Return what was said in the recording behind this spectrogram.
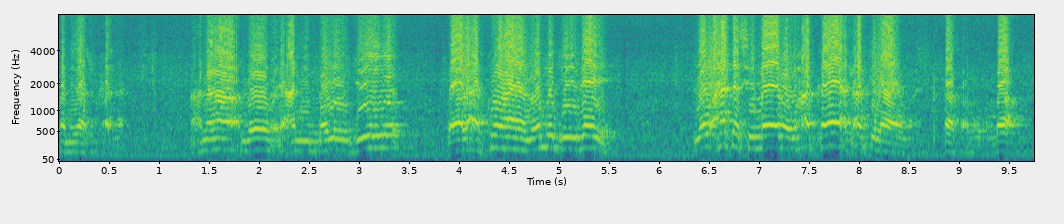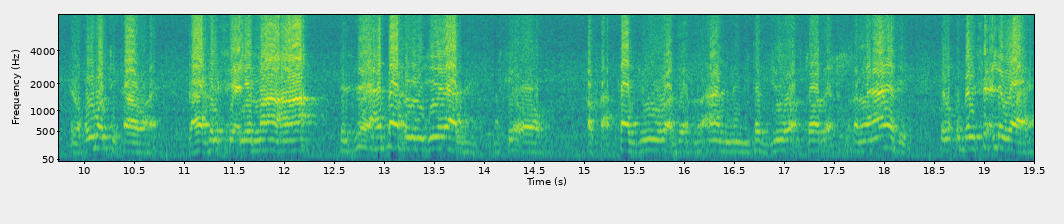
fanigaas uxela macnaha loo yani maloo jeedo waa la arku haya looma jeede law xata simeero waxaad kahay ad arki lahay saas alwada bilquwati kaa waaye laa bilficli maaha bilficli haddaa baloo jeedaa markii oo afka afkaa joogo adeeq la'aan min dad joogo aftooda la'aanadi بالفعل واحد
